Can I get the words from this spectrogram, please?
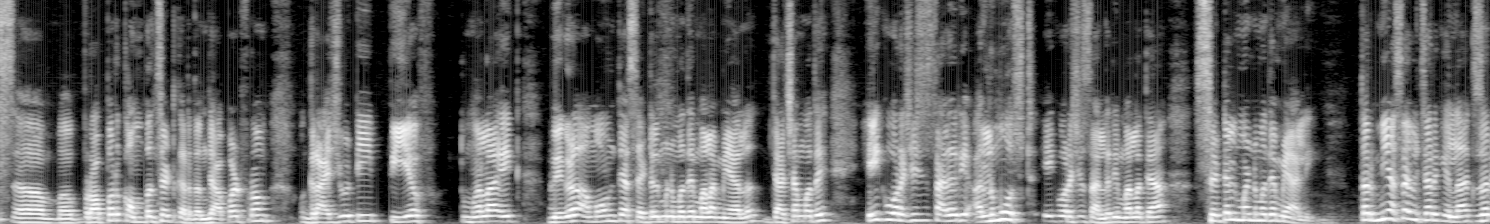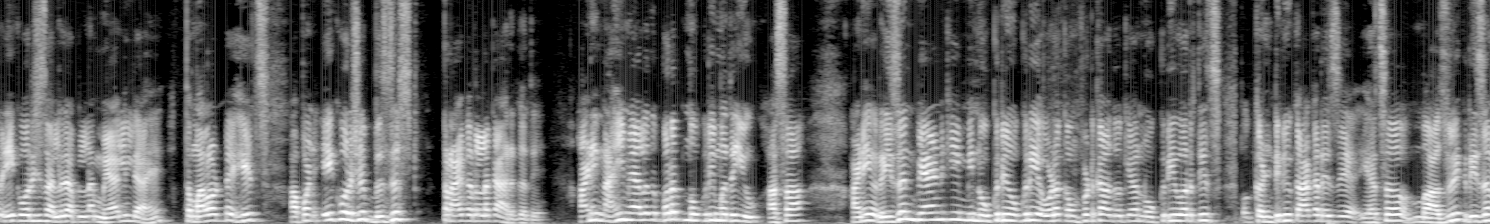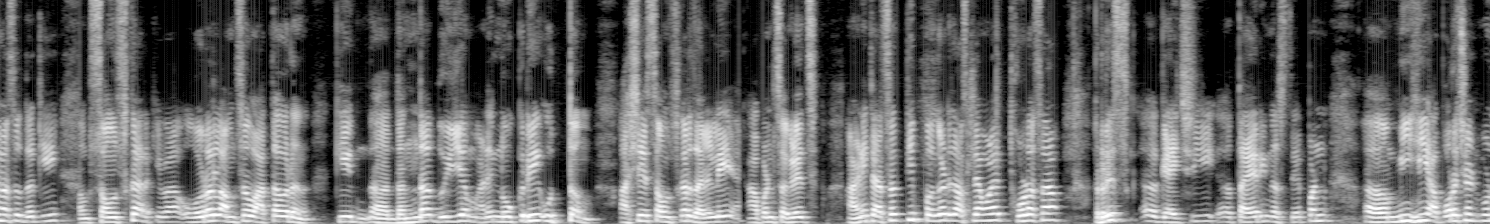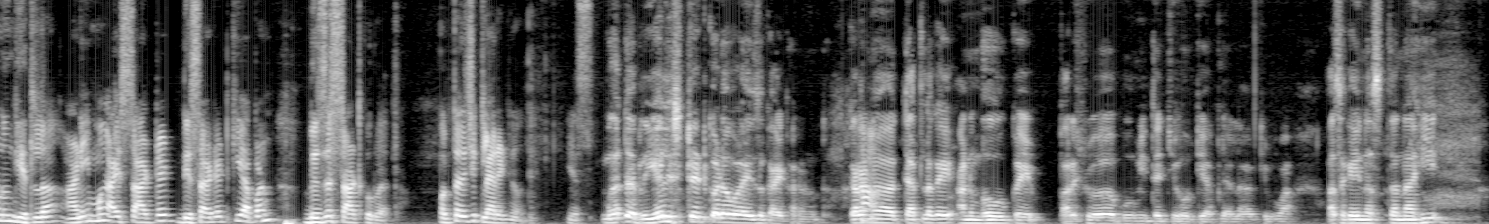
प्रॉपर कॉम्पन्सेट करतात. म्हणजे apart from gratuity P F तुम्हाला एक वेगळं अमाऊंट त्या सेटलमेंटमध्ये मला मिळालं. ज्याच्यामध्ये एक वर्षाची सॅलरी ऑलमोस्ट एक वर्षाची सॅलरी मला त्या सेटलमेंटमध्ये मिळाली. तर मी असा विचार केला की जर एक वर्ष सॅलरी आपल्याला मिळालेली आहे तर मला वाटतं हेच आपण एक वर्ष बिझनेस ट्राय करायला काय हरकत आहे. आणि नाही मिळालं तर परत नोकरीमध्ये येऊ असा आणि रिझन बिहाइंड की मी नोकरी नोकरी एवढं कम्फर्ट का होतो किंवा नोकरीवरतीच कंटिन्यू का करायचं याचं अजून एक रिझन असं होतं की संस्कार किंवा ओव्हरऑल आमचं वातावरण की धंदा दुय्यम आणि नोकरी उत्तम असे संस्कार झालेले आपण सगळेच. आणि त्याचं ती पगड असल्यामुळे थोडासा रिस्क घ्यायची तयारी नसते. पण मी ही अपॉर्च्युनिटी म्हणून घेतलं आणि मग आय स्टार्टेड डिसाइडेड की आपण बिझनेस स्टार्ट करूयात. फक्त त्याची क्लॅरिटी नव्हती. येस मग आता रिअल इस्टेटकडे वळायचं काय कारण होतं? कारण त्यातलं काही अनुभव काही पार्श्वभूमी त्याची होती आपल्याला किंवा असं काही नसतानाही?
